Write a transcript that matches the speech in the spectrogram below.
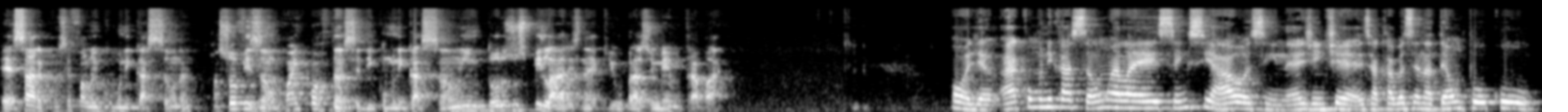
É, Sara, você falou em comunicação, né? A sua visão, qual a importância de comunicação em todos os pilares né, que o Brasil mesmo trabalha? Olha, a comunicação ela é essencial, assim, né? A gente é, acaba sendo até um pouco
